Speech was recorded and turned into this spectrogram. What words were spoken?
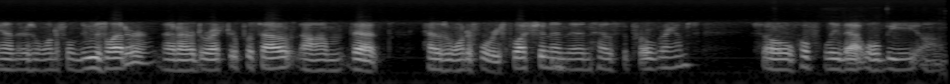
and there's a wonderful newsletter that our director puts out um, that has a wonderful reflection and then has the programs. So hopefully that will be um,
